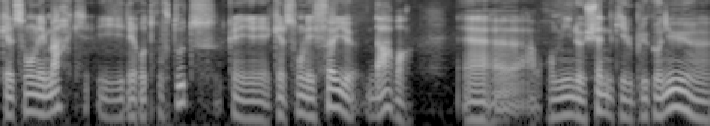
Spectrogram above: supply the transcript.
quelles sont les marques, ils les retrouvent toutes. Quelles sont les feuilles d'arbres, hormis le chêne qui est le plus connu. euh,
